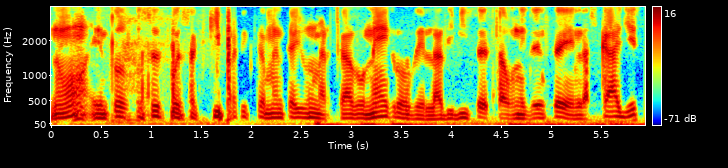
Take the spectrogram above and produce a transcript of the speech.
¿no? Entonces, pues aquí prácticamente hay un mercado negro de la divisa estadounidense en las calles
